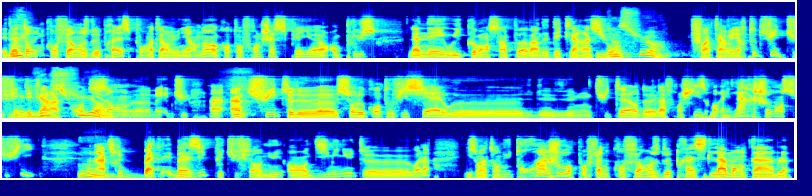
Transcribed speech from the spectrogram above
et d'attendre une conférence de presse pour intervenir. Non, quand on franchise player, en plus, l'année où il commence un peu à avoir des déclarations. Bien sûr. Il faut intervenir tout de suite. Tu fais une déclaration en disant, euh, mais tu, un, tweet de, euh, sur le compte officiel ou euh, de, Twitter de la franchise aurait largement suffi. Un mmh. truc basique que tu fais en, en 10 minutes, voilà. Ils ont attendu trois jours pour faire une conférence de presse lamentable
